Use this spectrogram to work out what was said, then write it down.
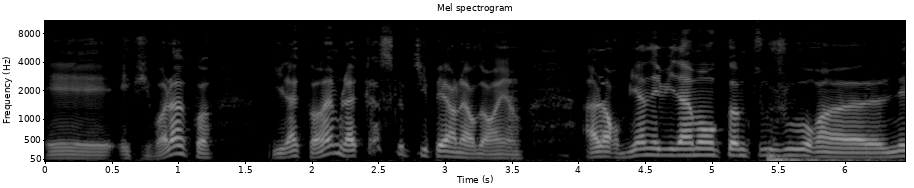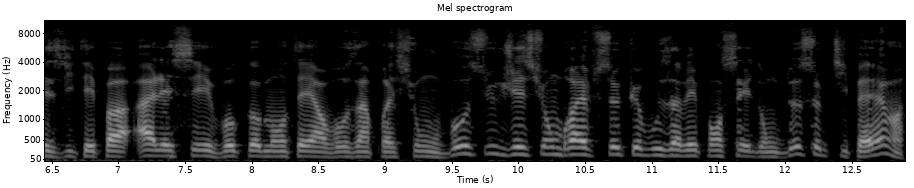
Et, puis voilà quoi, il a quand même la classe le petit père, l'air de rien. Alors bien évidemment, comme toujours, n'hésitez pas à laisser vos commentaires, vos impressions, vos suggestions, bref, ce que vous avez pensé donc de ce petit père.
